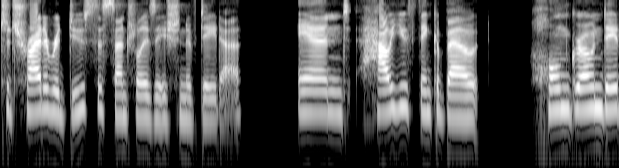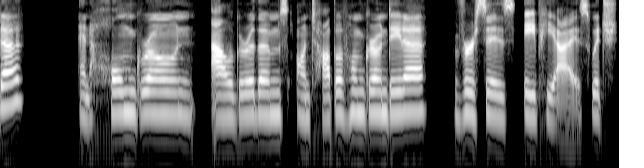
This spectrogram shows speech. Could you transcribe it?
to try to reduce the centralization of data and how you think about homegrown data and homegrown algorithms on top of homegrown data versus APIs, which,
